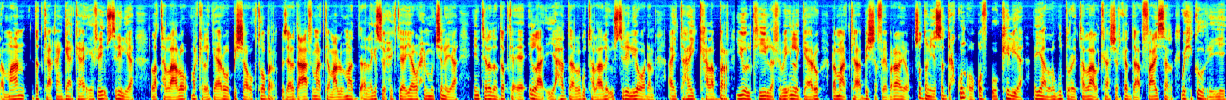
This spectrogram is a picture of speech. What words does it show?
dhammaan dadka qaangaarka ee reer australia la tallaalo marka la gaaro bisha oktoobar wasaaradda caafimaadka macluumaad laga soo xigtay ayaa waxay muujinayaa in tirada dadka ee ilaa iyo hadda lagu tallaalay australia oo dhan ay tahay kalabar yoolkii la rabay in la gaaro dhammaadka bisha febraayo saddex kun oo qof oo keliya ayaa lagu duray tallaalka shirkadda pfizer. Wixii ka horreeyey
